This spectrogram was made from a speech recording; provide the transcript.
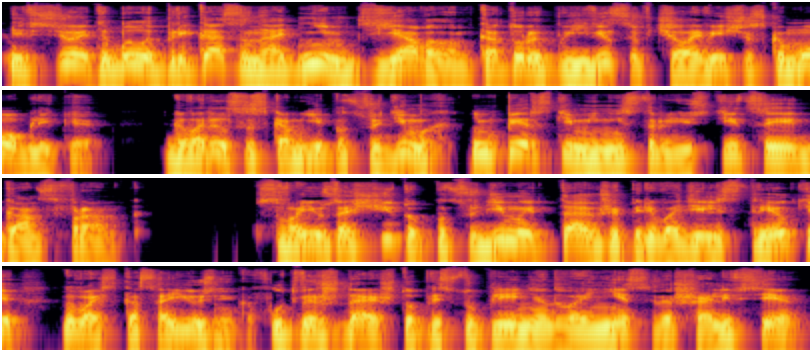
и все это было приказано одним дьяволом, который появился в человеческом облике говорил со скамьи подсудимых имперский министр юстиции Ганс Франк. В свою защиту подсудимые также переводили стрелки на войска союзников, утверждая, что преступления на войне совершали все.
